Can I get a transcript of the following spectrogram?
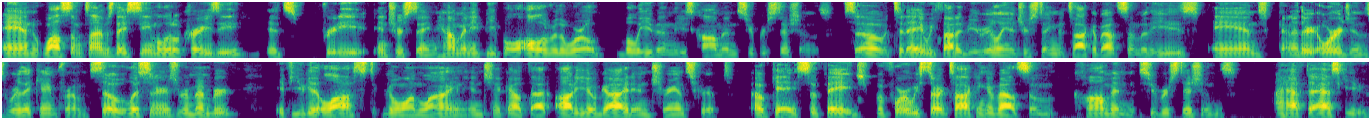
And while sometimes they seem a little crazy, it's pretty interesting how many people all over the world believe in these common superstitions. So today we thought it'd be really interesting to talk about some of these and kind of their origins, where they came from. So listeners, remember, if you get lost, go online and check out that audio guide and transcript. Okay, so Paige, before we start talking about some common superstitions, I have to ask you,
